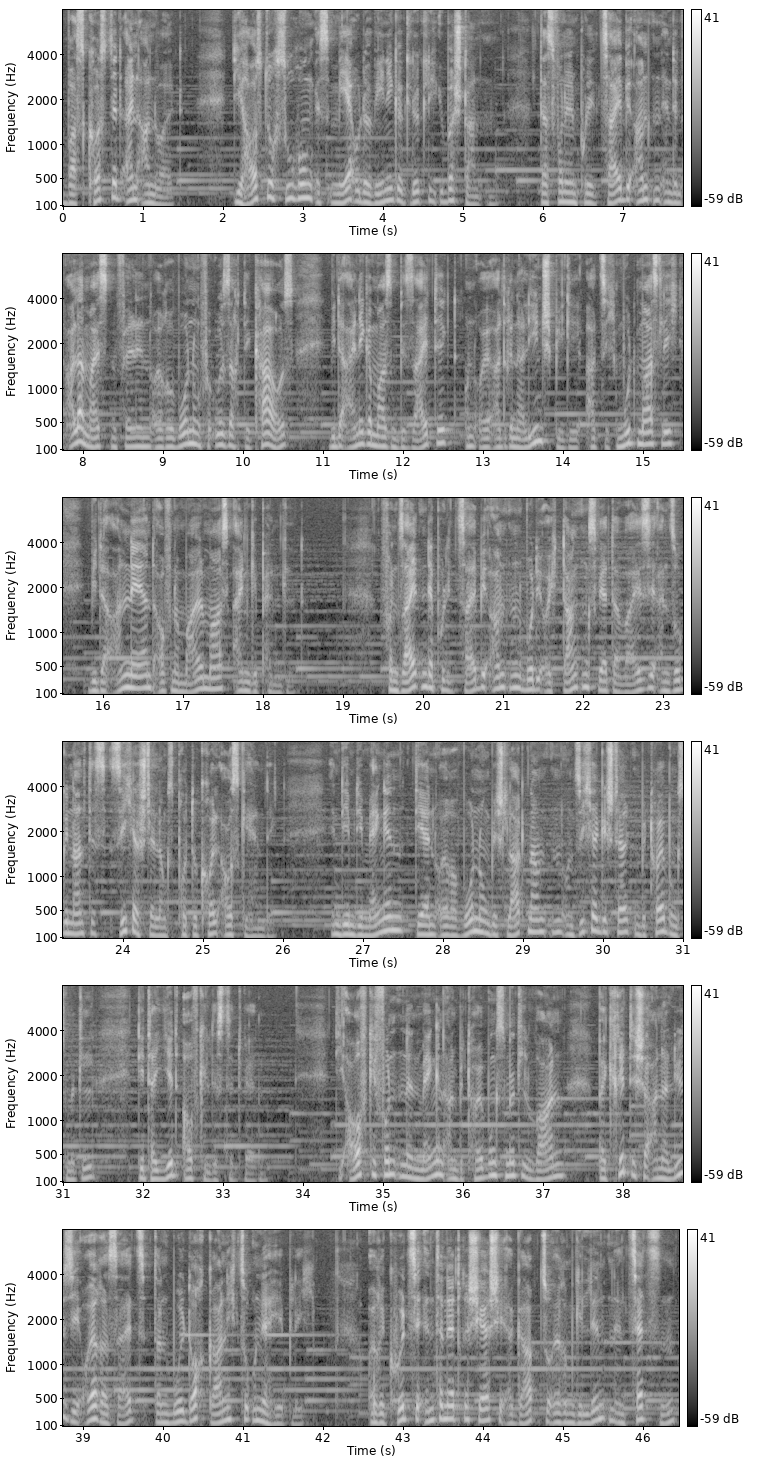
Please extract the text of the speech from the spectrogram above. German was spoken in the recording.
Was kostet ein Anwalt? Die Hausdurchsuchung ist mehr oder weniger glücklich überstanden. Das von den Polizeibeamten in den allermeisten Fällen in eurer Wohnung verursachte Chaos wieder einigermaßen beseitigt und euer Adrenalinspiegel hat sich mutmaßlich wieder annähernd auf Normalmaß eingependelt. Von Seiten der Polizeibeamten wurde euch dankenswerterweise ein sogenanntes Sicherstellungsprotokoll ausgehändigt, in dem die Mengen der in eurer Wohnung beschlagnahmten und sichergestellten Betäubungsmittel detailliert aufgelistet werden. Die aufgefundenen Mengen an Betäubungsmittel waren bei kritischer Analyse eurerseits dann wohl doch gar nicht so unerheblich. Eure kurze Internetrecherche ergab zu eurem gelinden Entsetzen,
